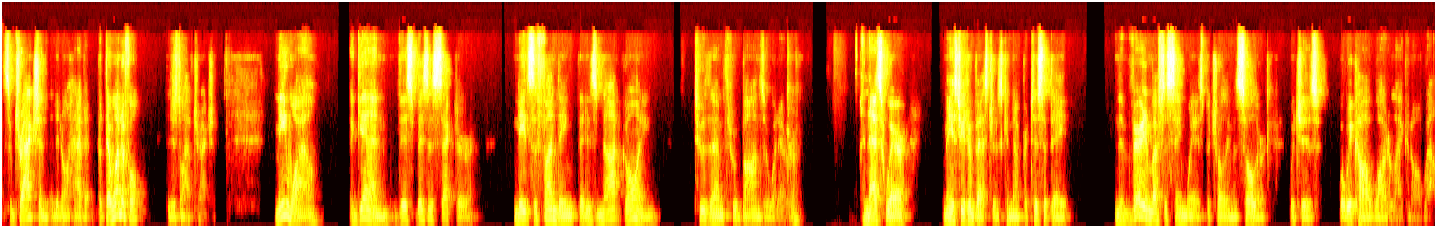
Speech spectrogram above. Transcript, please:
some traction and they don't have it, but they're wonderful. They just don't have traction. Meanwhile, again, this business sector needs the funding that is not going to them through bonds or whatever. And that's where Main Street investors can now participate in very much the same way as petroleum and solar, which is what we call water like an oil well.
